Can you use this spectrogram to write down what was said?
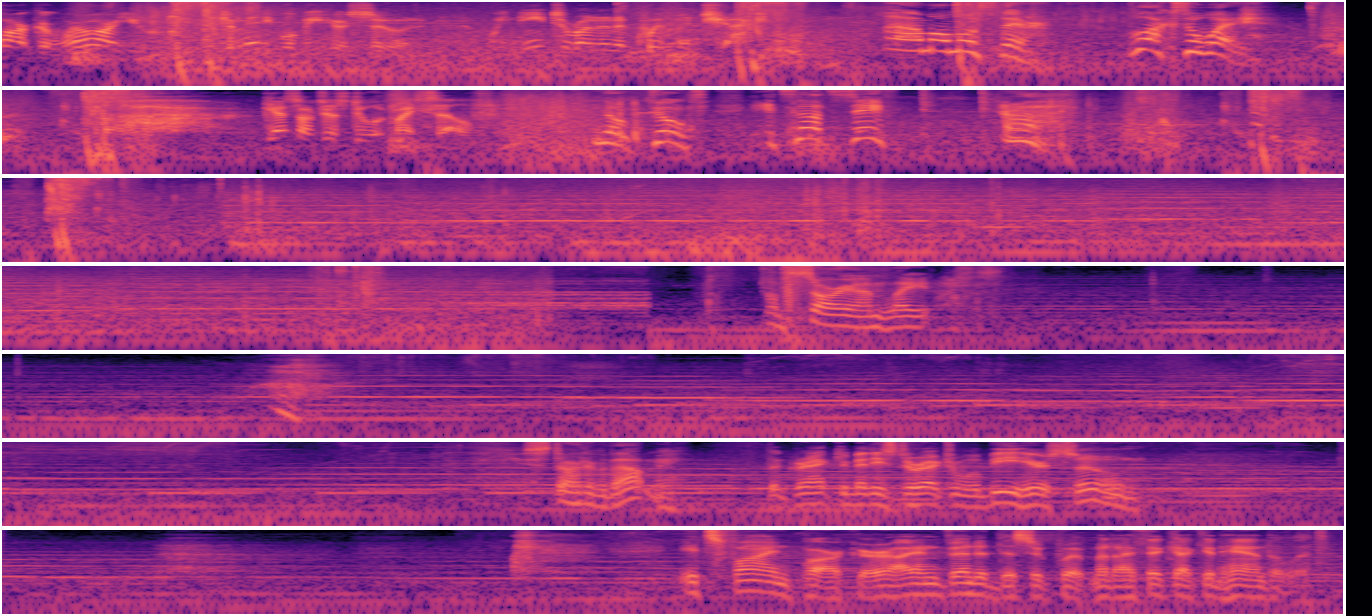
Parker, where are you? The committee will be here soon. We need to run an equipment check. I'm almost there. Blocks away. Guess I'll just do it myself. No, don't. It's not safe. Ugh. I'm sorry I'm late. Started without me. The grant committee's director will be here soon. It's fine, Parker. I invented this equipment. I think I can handle it.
